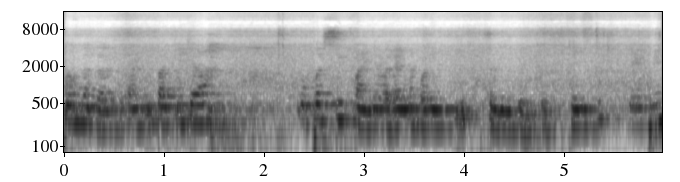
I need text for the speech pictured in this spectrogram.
पूर्ण करते आणि बाकीच्या उपस्थित मान्यवरांना बोलण्याची संधी देते थँक्यू. जय भीम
